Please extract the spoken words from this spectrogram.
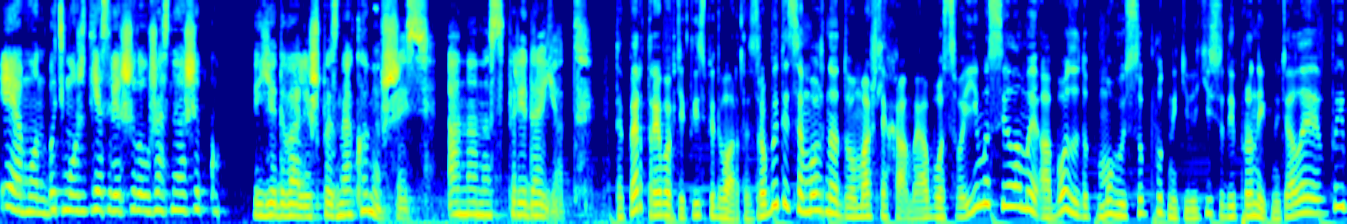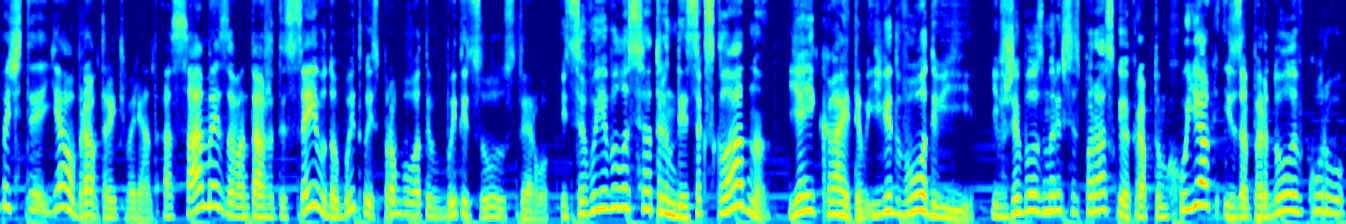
Эамон, быть может, я совершила ужасную ошибку. Едва лишь познакомившись, она нас предает. Тепер треба втікти з під варти. Зробити це можна двома шляхами: або своїми силами, або за допомогою супутників, які сюди проникнуть. Але вибачте, я обрав третій варіант, а саме завантажити сейв до битви і спробувати вбити цю стерву. І це виявилося трендець так складно. Я і кайтив, і відводив її. І вже було змирився з поразкою, як раптом хуяк і запердолив курву.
